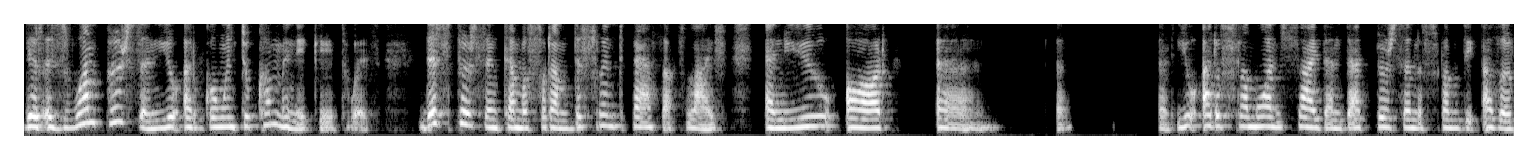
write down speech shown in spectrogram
there is one person you are going to communicate with this person come from different paths of life and you are uh, uh, uh, you are from one side and that person from the other.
